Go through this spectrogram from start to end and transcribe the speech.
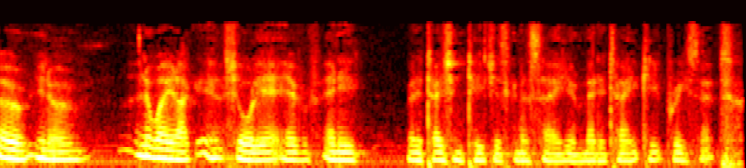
So, you know, in a way, like surely if any meditation teacher is going to say, you meditate, keep precepts.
